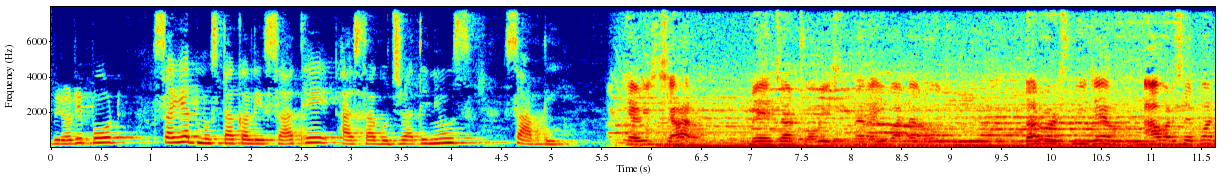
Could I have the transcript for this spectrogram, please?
બ્યુરો રિપોર્ટ, સૈયદ મુસ્તાક અલી સાથે આશા ગુજરાતી ન્યૂઝ, સાવડી. બે હજાર ચોવીસના રવિવારના રોજ દર વર્ષની જેમ આ વર્ષે પણ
